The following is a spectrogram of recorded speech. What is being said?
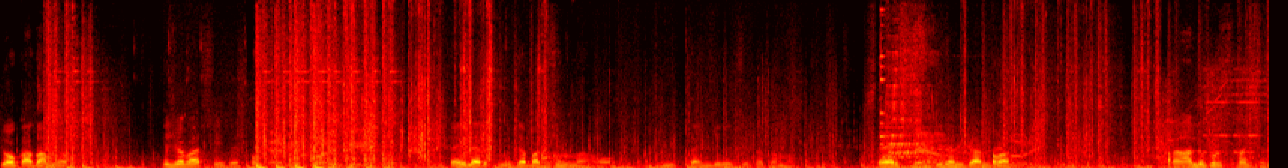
Yok adam yok. Gece var şeyde sol. Beyler mide bakayım mı? O midden gelecek adama. Eğer siz gidin bende var. Ben Ali Kuru Spice'ım.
